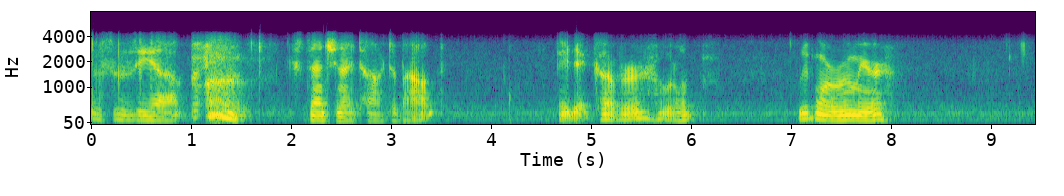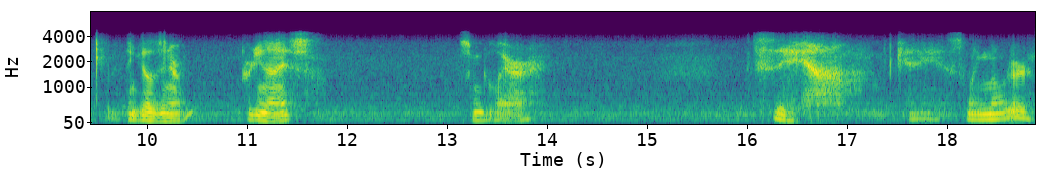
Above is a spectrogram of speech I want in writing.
This is the uh, extension I talked about. Made that cover a little, a little more roomier. I think goes in there pretty nice. Some glare. Let's see. Okay, swing motor.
